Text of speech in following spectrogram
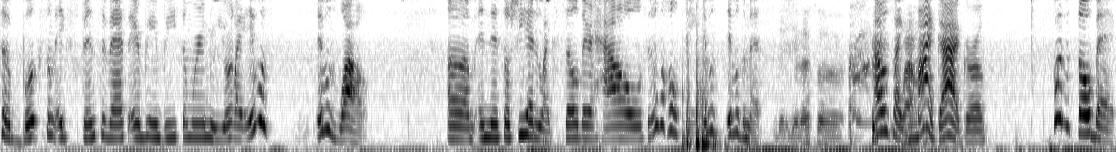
to book some expensive ass Airbnb somewhere in New York. Like it was, it was wild. Um, and then so she had to like sell their house. It was a whole thing. It was it was a mess. Yeah, yeah that's a. I was like, Wow. my god, girl. For the throwback,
